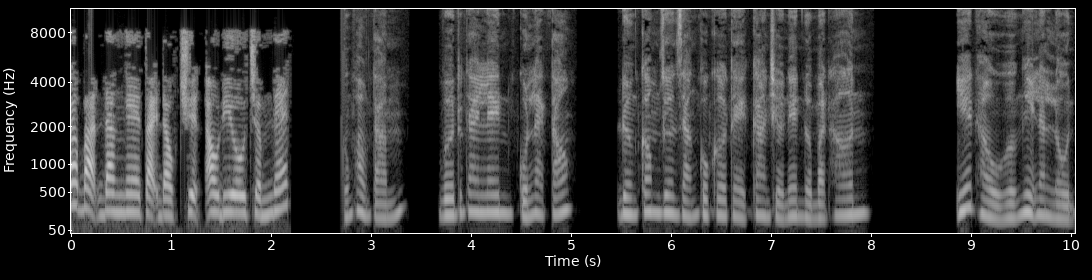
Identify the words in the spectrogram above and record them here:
Các bạn đang nghe tại đọc truyện audio.net Xuống phòng tắm, vừa đưa tay lên cuốn lại tóc, đường cong duyên dáng của cơ thể càng trở nên nổi bật hơn. Yết hầu hướng nghị lăn lộn,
